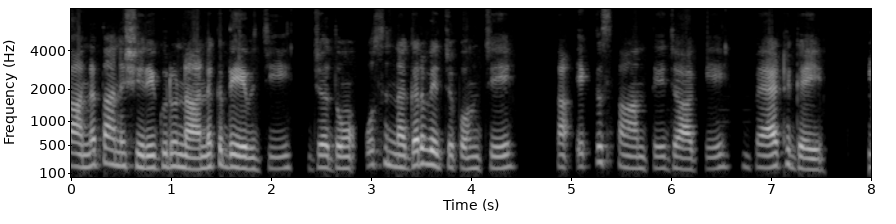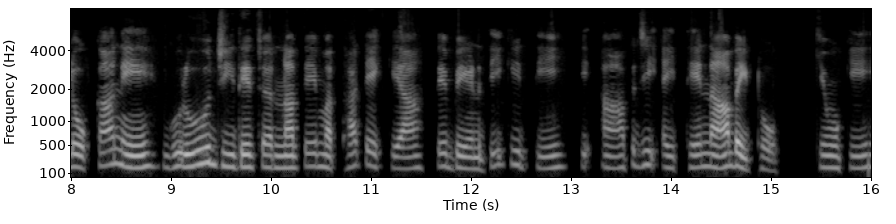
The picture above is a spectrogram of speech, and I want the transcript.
ਧੰਨ ਧੰਨ ਸ੍ਰੀ ਗੁਰੂ ਨਾਨਕ ਦੇਵ ਜੀ, ਜਦੋਂ ਉਸ ਨਗਰ ਵਿੱਚ ਪਹੁੰਚੇ ਤਾਂ ਇੱਕ ਸਥਾਨ ਤੇ ਜਾ ਕੇ ਬੈਠ ਗਏ। ਲੋਕਾਂ ਨੇ ਗੁਰੂ ਜੀ ਦੇ ਚਰਨਾਂ ਤੇ ਮੱਥਾ ਟੇਕਿਆ ਅਤੇ ਬੇਨਤੀ ਕੀਤੀ ਕਿ ਆਪ ਜੀ ਇੱਥੇ ਨਾ ਬੈਠੋ, ਕਿਉਂਕਿ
